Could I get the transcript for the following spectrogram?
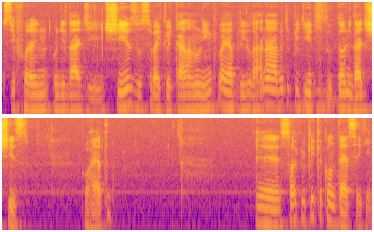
Se for a unidade X, você vai clicar lá no link e vai abrir lá na aba de pedidos do, da unidade X. Correto? É, só que o que, que acontece aqui?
